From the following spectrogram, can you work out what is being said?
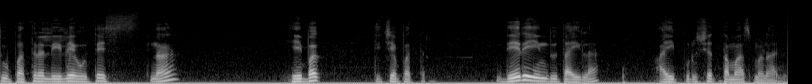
तू पत्र लिहिले होतेस. ना? हे बघ तिचे पत्र. दे रे इंदूताईला. आई पुरुषोत्तमास म्हणाली.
